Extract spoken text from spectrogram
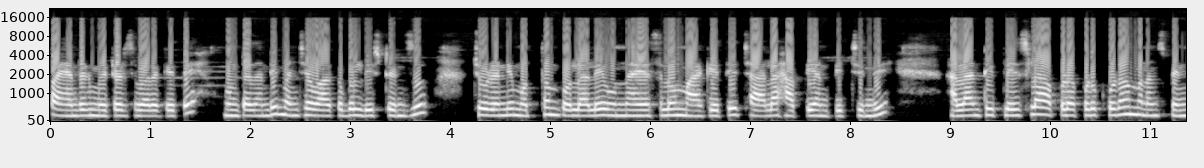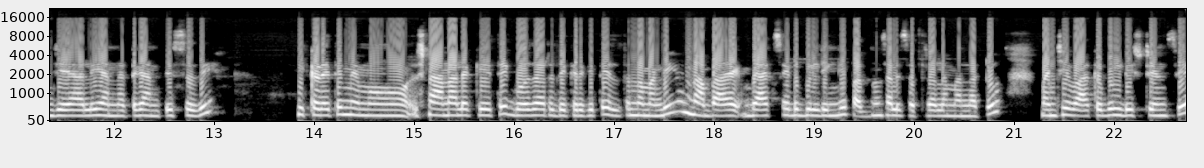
ఫైవ్ హండ్రెడ్ మీటర్స్ వరకు అయితే ఉంటుందండి. మంచి వాకబుల్ డిస్టెన్స్. చూడండి మొత్తం పొలాలే ఉన్నాయి. అసలు మాకైతే చాలా హ్యాపీ అనిపించింది. అలాంటి ప్లేస్లో అప్పుడప్పుడు కూడా మనం స్పెండ్ చేయాలి అన్నట్టుగా అనిపిస్తుంది. ఇక్కడైతే మేము స్నానాలకి అయితే గోదావరి దగ్గరికి అయితే వెళ్తున్నామండి. నా back back side building Padmashali సత్రాలయం అన్నట్టు. మంచి వాకబుల్ డిస్టెన్సే.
